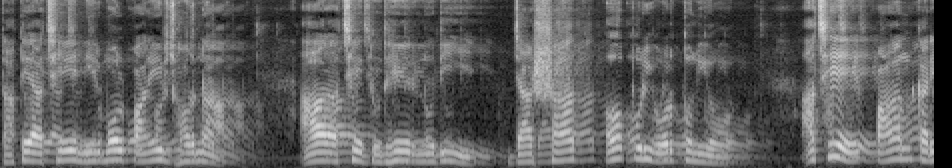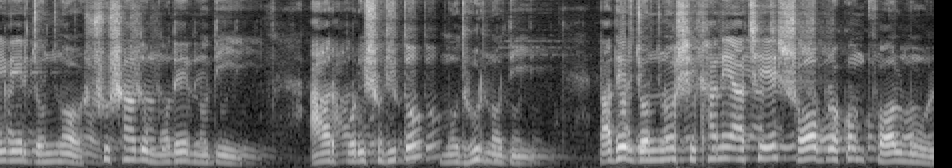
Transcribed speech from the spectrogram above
তাতে আছে নির্মল পানির ঝর্ণা, আর আছে দুধের নদী, যার স্বাদ অপরিবর্তনীয়। আছে পানকারীদের জন্য সুস্বাদু মদের নদী, আর পরিশোধিত মধুর নদী। তাদের জন্য সেখানে আছে সব রকম ফলমূল,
